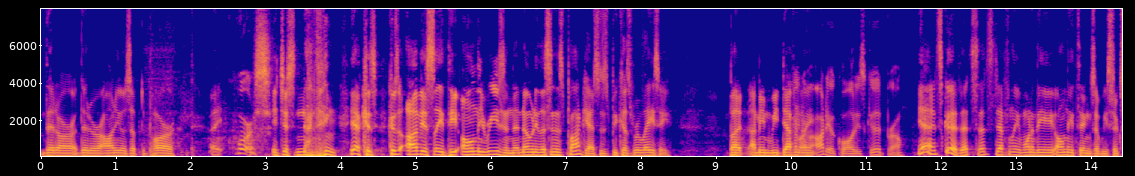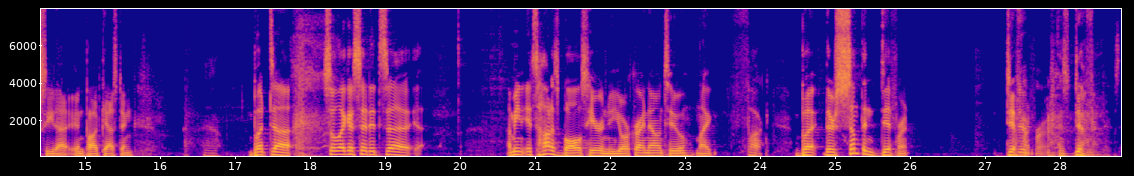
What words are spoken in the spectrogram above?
that our that our audio is up to par. Of course. It's just nothing. Yeah, because obviously the only reason that nobody listens to this podcast is because we're lazy. But I mean, we I mean, definitely. our audio quality's good, bro. Yeah, it's good. That's that's definitely one of the only things that we succeed at in podcasting. Yeah. But uh, so, like I said, it's. Uh, I mean, it's hot as balls here in New York right now too. Like, fuck. But there's something different. Different. Different. It's different. It's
